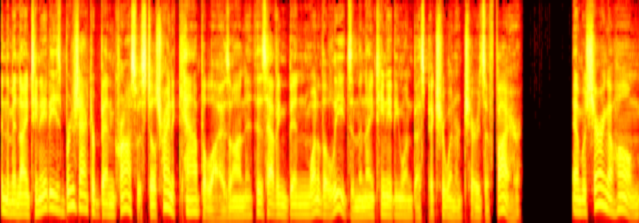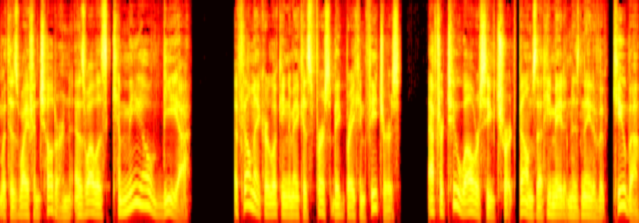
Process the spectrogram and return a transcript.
In the mid 1980s, British actor Ben Cross was still trying to capitalize on his having been one of the leads in the 1981 Best Picture winner Chariots of Fire, and was sharing a home with his wife and children, as well as Camilo Vila, a filmmaker looking to make his first big break in features after two well received short films that he made in his native Cuba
